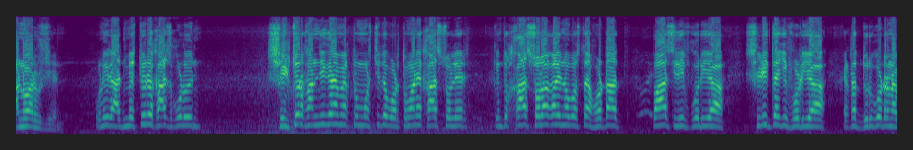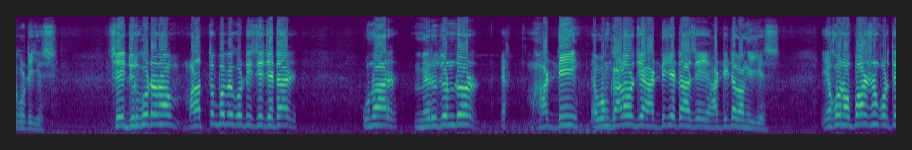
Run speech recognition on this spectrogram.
আনোয়ার হোসেন। উনি রাজমিস্ত্রির কাজ করুন। শিলচর খান্দিগ্রাম একটা মসজিদে বর্তমানে কাজ চলের কিন্তু কাজ চলাকালীন অবস্থায় হঠাৎ পা স্লিপ করিয়া, সিঁড়ি থাকি ফড়িয়া একটা দুর্ঘটনা ঘটে গেছে। সেই দুর্ঘটনা মারাত্মকভাবে ঘটেছে, যেটার উনার মেরুদণ্ডর হাড্ডি এবং গাড়োর যে হাড্ডি যেটা আছে, এই হাড্ডিটা ভাঙি গেছে। এখন অপারেশন করতে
